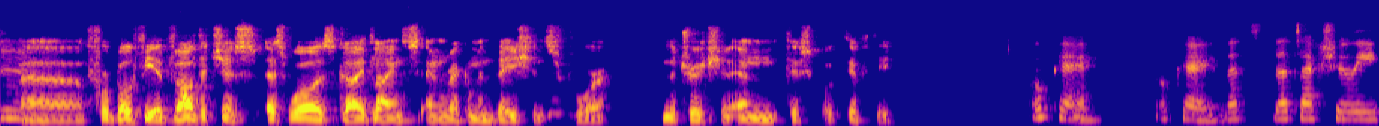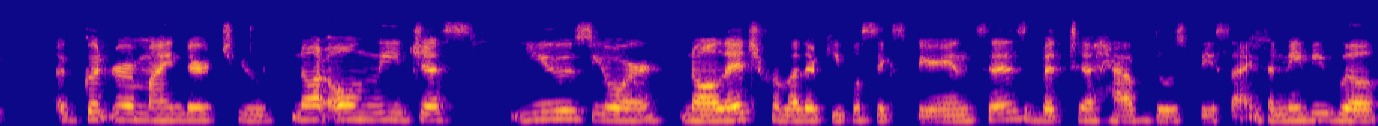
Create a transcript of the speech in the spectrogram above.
mm. uh, for both the advantages as well as guidelines and recommendations for nutrition and physical activity. Okay, okay, that's that's actually a good reminder to not only just use your knowledge from other people's experiences, but to have those baselines. And maybe we'll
